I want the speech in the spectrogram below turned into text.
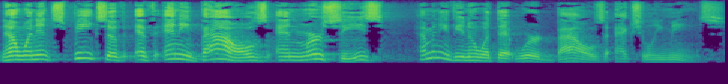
Now, when it speaks of if any bowels and mercies, how many of you know what that word bowels actually means?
